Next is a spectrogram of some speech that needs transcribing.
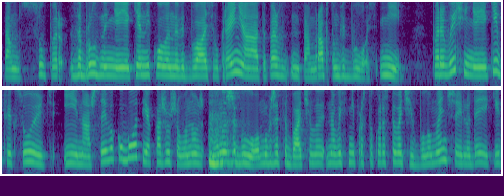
там супер забруднення, яке ніколи не відбувалося в Україні, а тепер там раптом відбулось. Ні. Перевищення, які фіксують і наш сейвакобот. Я кажу, що воно вже воно вже було. Ми вже це бачили навесні. Просто користувачів було менше і людей, які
